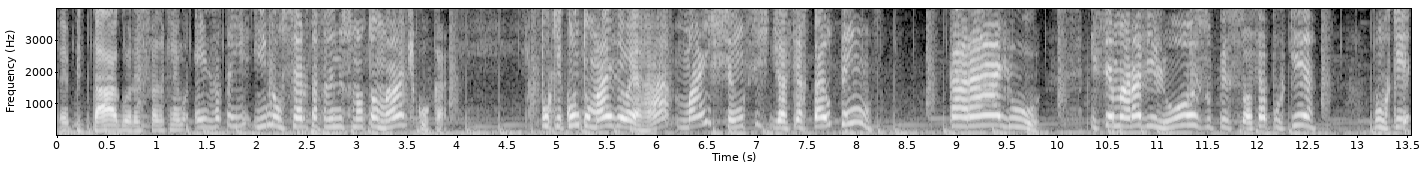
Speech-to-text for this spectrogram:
é, Pitágoras, faz aquele negócio. É exatamente. E meu cérebro tá fazendo isso no automático, cara. Porque quanto mais eu errar, mais chances de acertar eu tenho. Caralho! Isso é maravilhoso, pessoal. Sabe por quê? Porque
